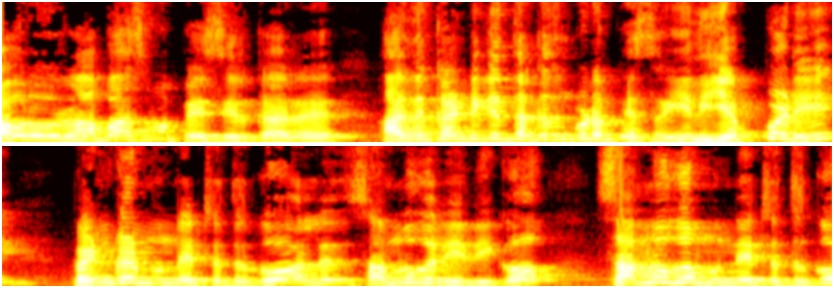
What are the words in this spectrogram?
அவர் ஒரு ஆபாசமாக பேசியிருக்காரு அது கண்டிக்கத்தக்கதுன்னு கூட பேசுகிறேன் இது எப்படி பெண்கள் முன்னேற்றத்திற்கோ அல்லது சமூக நீதிக்கோ சமூக முன்னேற்றத்திற்கோ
